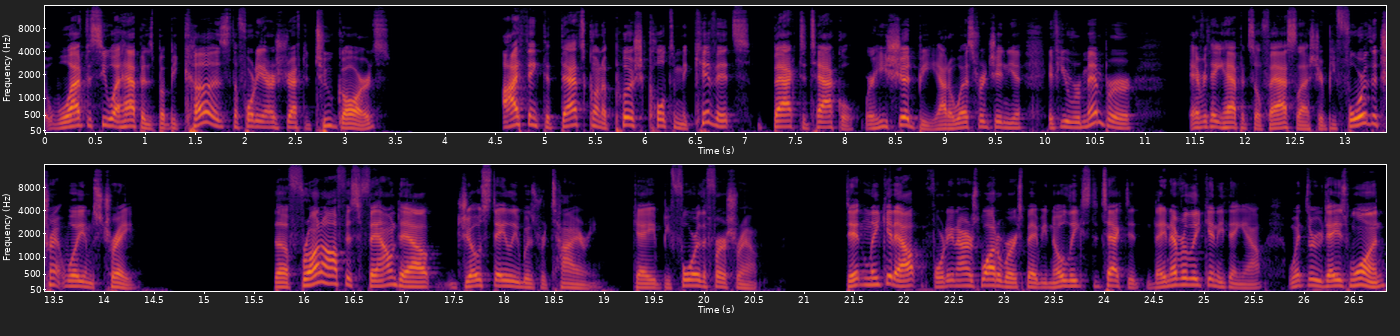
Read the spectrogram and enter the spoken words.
we'll have to see what happens, but because the 49ers drafted two guards, I think that that's going to push Colton McKivitz back to tackle where he should be out of West Virginia. If you remember, everything happened so fast last year. Before the Trent Williams trade, the front office found out Joe Staley was retiring, okay, before the first round. Didn't leak it out. 49ers Waterworks, baby. No leaks detected. They never leak anything out. Went through days one.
